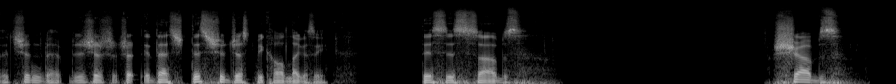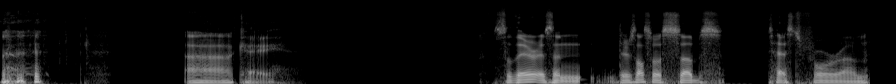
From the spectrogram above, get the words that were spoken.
it shouldn't have it should, should, that's this should just be called legacy. This is subs. Shubs. uh, okay. So there is an there's also a subs test for um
